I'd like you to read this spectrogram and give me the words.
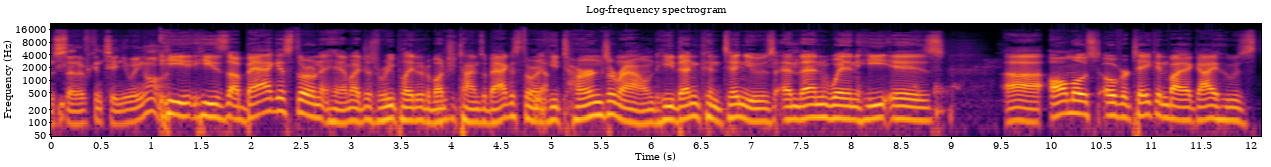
instead of continuing on. He he's a bag is thrown at him. I just replayed it a bunch of times. A bag is thrown. Yeah. He turns around. He then continues, and then when he is uh, almost overtaken by a guy who's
